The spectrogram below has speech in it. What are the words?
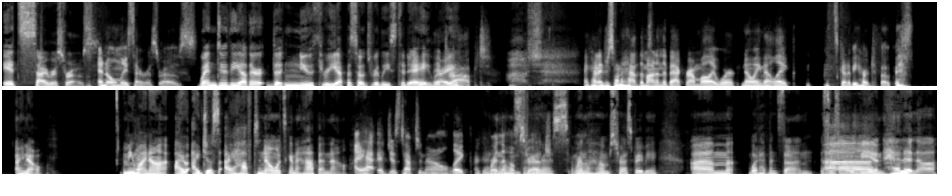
it's Cyrus Rose. And only Cyrus Rose. When do the other the new three episodes release today? They right? dropped. Oh shit. I kind of just want to have them on in the background while I work, knowing that like it's going to be hard to focus. I know. I mean, why not? I I just I have to know what's going to happen now. I, ha- I just have to know. Like we're in the home stretch. We're in the home stretch, baby. Um, what happens then? Is this Uh, Obie and Helena?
